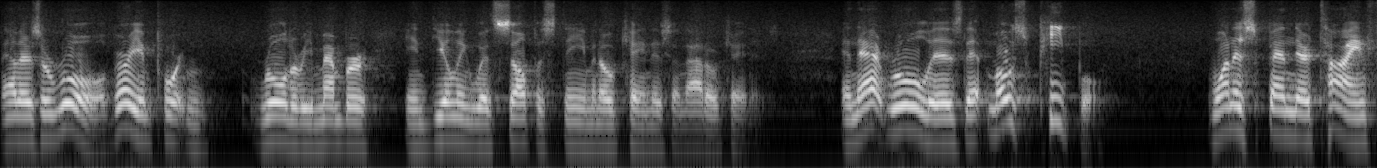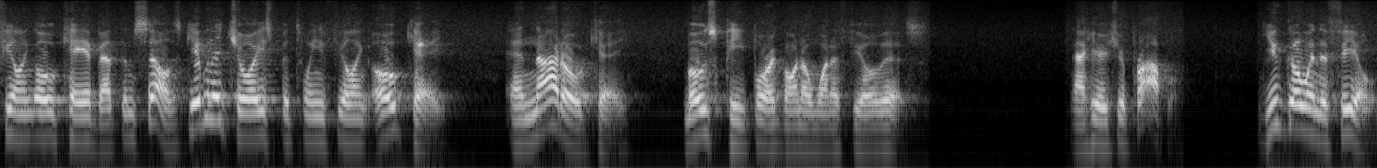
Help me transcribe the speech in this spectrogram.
Now, there's a rule, a very important rule to remember in dealing with self esteem and okayness and not okayness. And that rule is that most people want to spend their time feeling okay about themselves. Given a choice between feeling okay and not okay, most people are going to want to feel this. Now, here's your problem you go in the field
